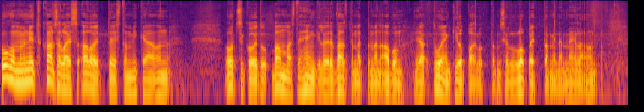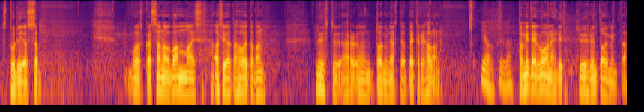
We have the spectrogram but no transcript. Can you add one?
Puhumme nyt kansalaisaloitteesta, mikä on otsikoitu vammaisten henkilöiden välttämättömän avun ja tuen kilpailuttamisen lopettaminen. Meillä on studiossa, voisiko sanoa, vammaisasioita hoitavan Lyhty ryn toiminnanjohtaja Petri Halon. Joo, kyllä. Tai miten luonnehdit Lyhdyn toimintaa?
